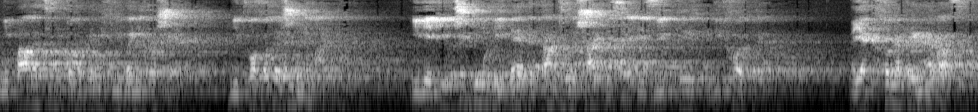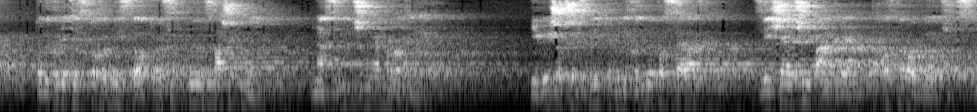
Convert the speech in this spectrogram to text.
ні палиці, ні торби, ні хліба, ні грошей, ні двох одежин немає. І в якій лише діму війдете, там залишайтеся і звідти відходьте. А як хто не прийме вас, то виходячи з того міста, отрусіть пил з ваших ніг на свідчення проти них. І вийшовши звідти, вони ходили по селах, звіщаючи Євангелія та оздоровлюючи всіх.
